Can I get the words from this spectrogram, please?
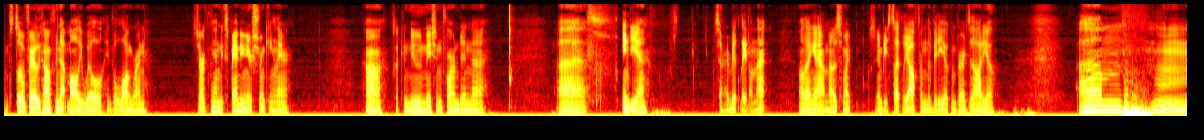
I'm still fairly confident that Mali will in the long run. Sharkland expanding or shrinking there? Huh. Looks like a new nation formed in uh, uh, India. Sorry, a bit late on that. Although, I don't know, this might it's going to be slightly off from the video compared to the audio. Um, hmm.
